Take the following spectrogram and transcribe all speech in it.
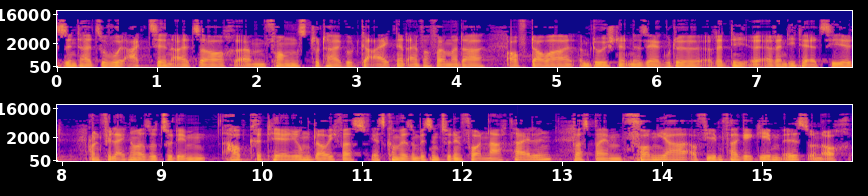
sind halt sowohl Aktien als auch ähm, Fonds total gut geeignet, einfach weil man da auf Dauer im Durchschnitt eine sehr gute äh, Rendite erzielt. Und vielleicht noch so zu dem Hauptkriterium, glaube ich, was, jetzt kommen wir so ein bisschen zu den Vor- und Nachteilen, was beim Fonds ja auf jeden Fall gegeben ist und auch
